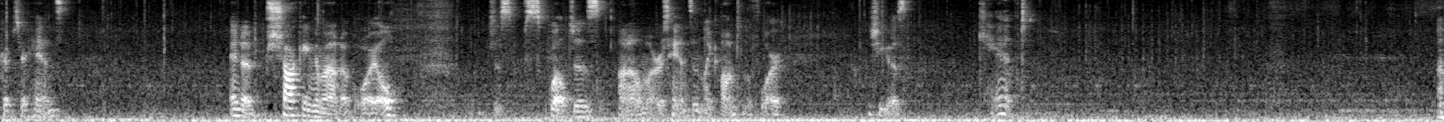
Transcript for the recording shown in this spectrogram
grips her hands. And a shocking amount of oil just squelches on Elmar's hands and like onto the floor. And she goes, Can't. Um.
